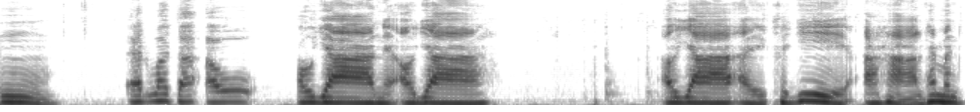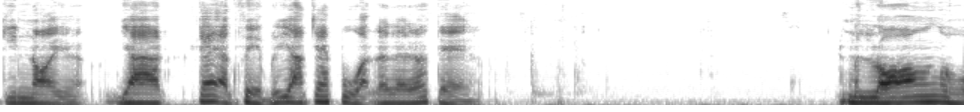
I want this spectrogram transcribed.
อืม แอดว่าจะเอาเอายาเนี่ย เอายา เอายาไอ้ขยี้อาหารให้มันกินหน่อย ยาแก้อักเสบหรือยาแก้ปวดอะไรแล้วแต่ มันร้องโอ้โห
